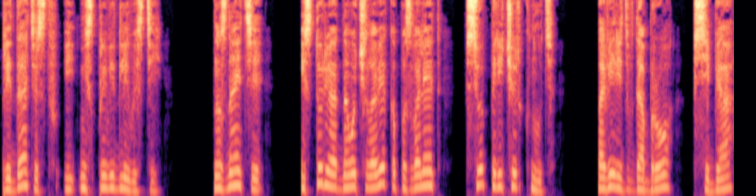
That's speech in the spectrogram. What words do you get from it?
предательств и несправедливостей. Но знаете, история одного человека позволяет все перечеркнуть, поверить в добро, в себя,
